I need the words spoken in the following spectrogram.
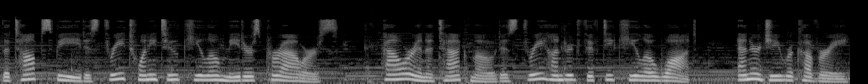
The top speed is 322 km per hour. Power in attack mode is 350 kW. Energy recovery.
